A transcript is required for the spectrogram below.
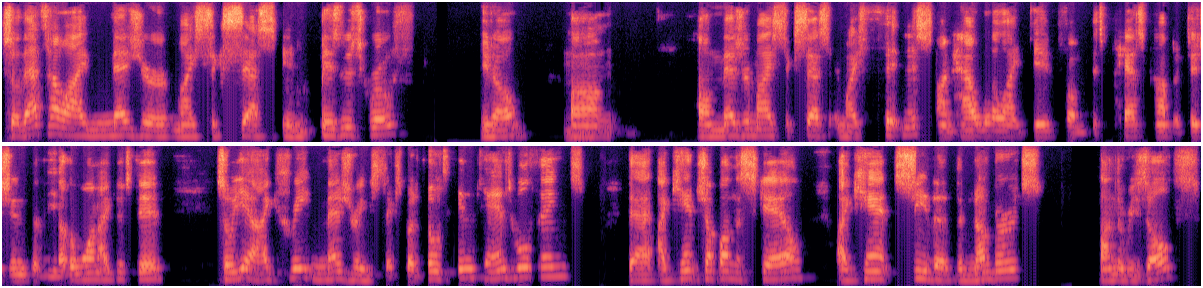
So that's how I measure my success in business growth. You know, mm-hmm. um, I'll measure my success in my fitness on how well I did from this past competition to the other one I just did. So yeah, I create measuring sticks, but those intangible things that I can't jump on the scale, I can't see the the numbers on the results.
